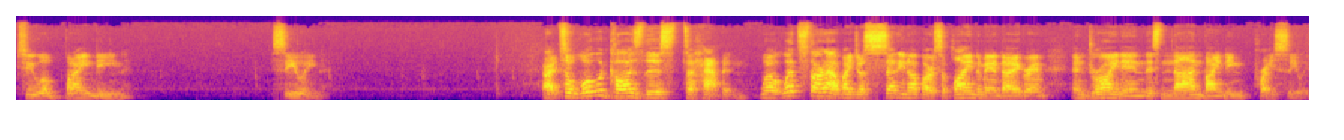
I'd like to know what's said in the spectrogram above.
to a binding ceiling. Alright, so what would cause this to happen? Well, let's start out by just setting up our supply and demand diagram and drawing in this non-binding price ceiling.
